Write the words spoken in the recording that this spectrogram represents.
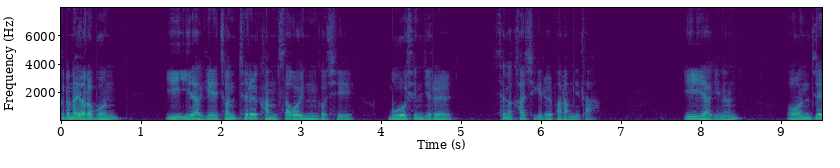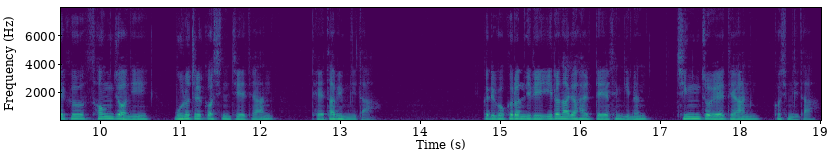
그러나 여러분 이 이야기의 전체를 감싸고 있는 것이 무엇인지를 생각하시기를 바랍니다. 이 이야기는 언제 그 성전이 무너질 것인지에 대한 대답입니다. 그리고 그런 일이 일어나려 할 때에 생기는 징조에 대한 것입니다.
